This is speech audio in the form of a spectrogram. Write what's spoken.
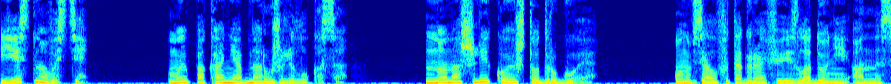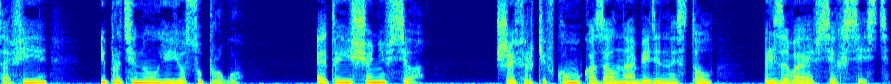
«Есть новости?» «Мы пока не обнаружили Лукаса. Но нашли кое-что другое». Он взял фотографию из ладоней Анны Софии и протянул ее супругу. «Это еще не все. Шефер кивком указал на обеденный стол, призывая всех сесть.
